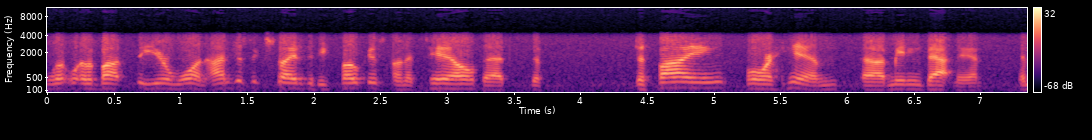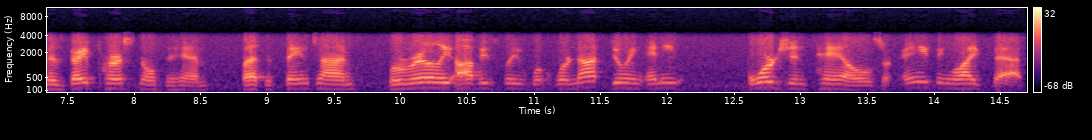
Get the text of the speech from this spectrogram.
what, what about the year one I'm just excited to be focused on a tale that's def- defying for him uh, meaning Batman and is very personal to him but at the same time we're really obviously we're not doing any origin tales or anything like that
